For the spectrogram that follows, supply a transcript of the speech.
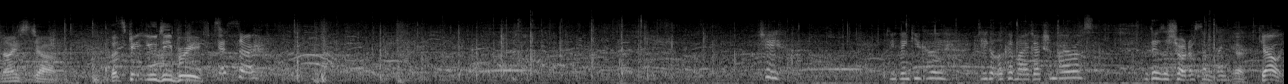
Nice job. Let's get you debriefed. Yes, sir. Chief, do you think you could take a look at my ejection pyros? There's a short or something. Yeah, Callie.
